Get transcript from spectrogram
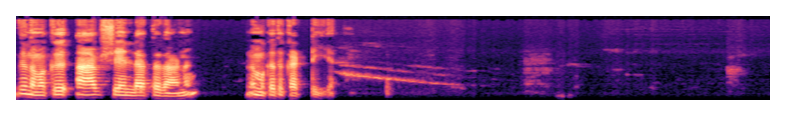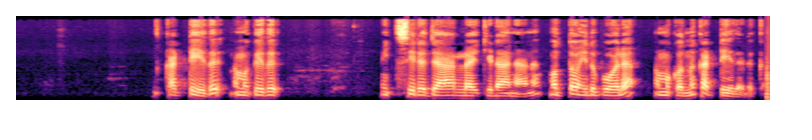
ഇത് നമുക്ക് ആവശ്യമില്ലാത്തതാണ്. നമുക്കത് കട്ട് ചെയ്യാം. കട്ട് ചെയ്ത് നമുക്കിത് മിക്സിയുടെ ജാറിലേക്ക് ഇടാനാണ്. മൊത്തം ഇതുപോലെ നമുക്കൊന്ന് കട്ട് ചെയ്തെടുക്കാം.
